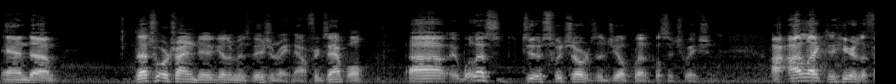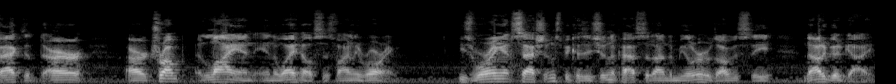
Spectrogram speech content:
and um, that's what we're trying to do. Give them his vision right now. For example, uh, well, let's do, switch it over to the geopolitical situation. I, I like to hear the fact that our our Trump lion in the White House is finally roaring. He's roaring at Sessions because he shouldn't have passed it on to Mueller, who's obviously not a good guy.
